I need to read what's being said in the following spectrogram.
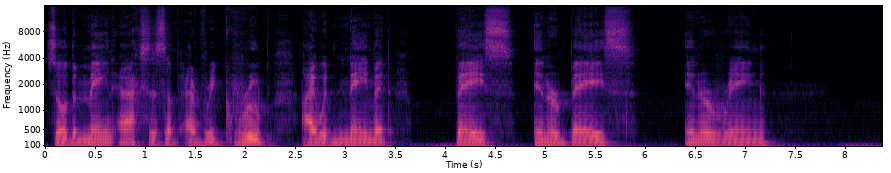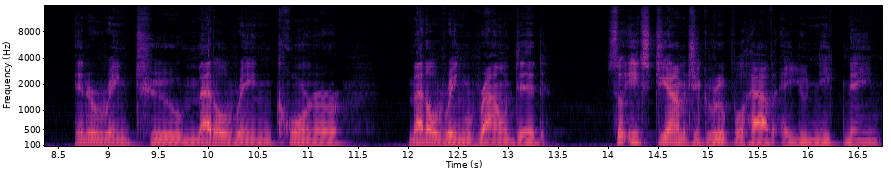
So the main axis of every group, I would name it base, inner base, inner ring, inner ring 2, metal ring corner, metal ring rounded. So each geometry group will have a unique name.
